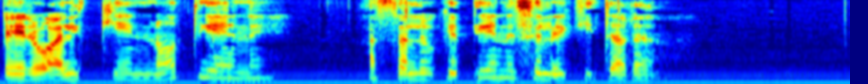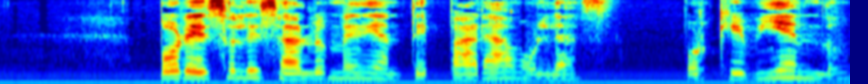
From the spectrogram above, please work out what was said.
Pero al que no tiene, hasta lo que tiene se le quitará. Por eso les hablo mediante parábolas, porque viendo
